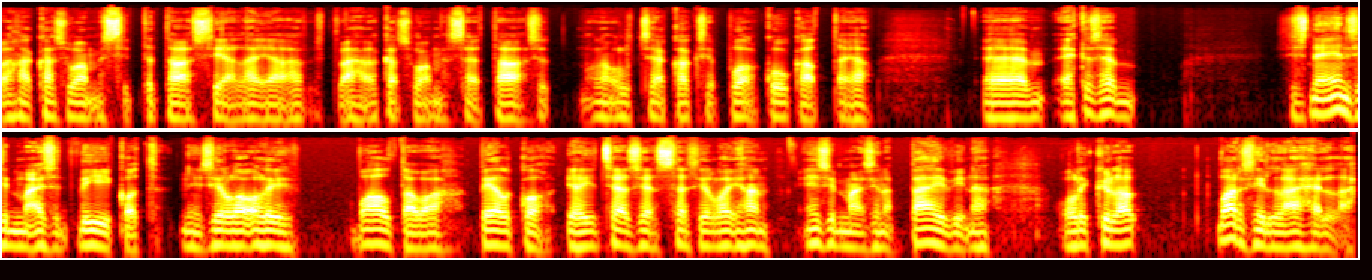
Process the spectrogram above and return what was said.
vähän aikaa Suomessa sitten taas siellä ja vähän aikaa Suomessa ja taas. Olen ollut siellä kaksi ja puoli kuukautta ja ö, ehkä se, siis ne ensimmäiset viikot, niin silloin oli valtava pelko ja itse asiassa silloin ihan ensimmäisenä päivinä oli kyllä varsin lähellä,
